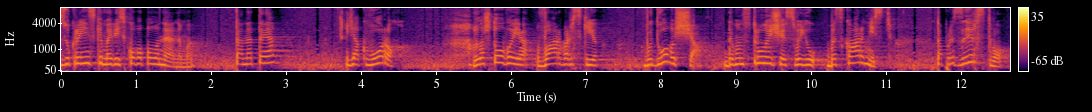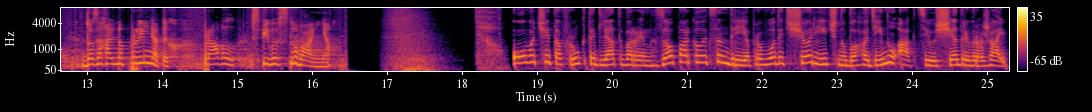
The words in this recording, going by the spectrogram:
з українськими військовополоненими та на те, як ворог влаштовує варварські видовища, демонструючи свою безкарність та презирство до загальноприйнятих правил співіснування. Овочі та фрукти для тварин. Зоопарк Олександрія проводить щорічну благодійну акцію Щедрий врожай.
